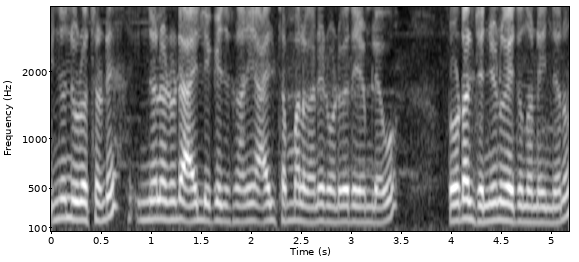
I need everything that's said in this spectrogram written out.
ఇంజన్ చూడొచ్చండి. ఇంజన్లో ఎటువంటి ఆయిల్ లీకేజెస్ కానీ ఆయిల్ చమ్మలు కానీ ఎటువంటివి ఏం లేవు. టోటల్ జెన్యున్గా అవుతుందండి ఇంజన్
